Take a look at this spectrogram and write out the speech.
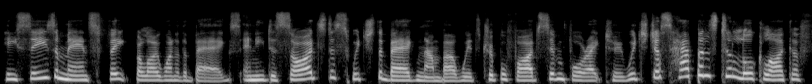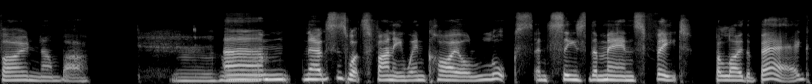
he sees a man's feet below one of the bags and he decides to switch the bag number with 5557482, which just happens to look like a phone number. Mm-hmm. Um, now, this is what's funny when Kyle looks and sees the man's feet below the bag,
